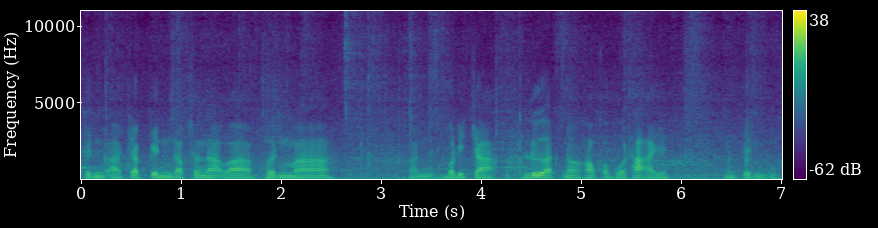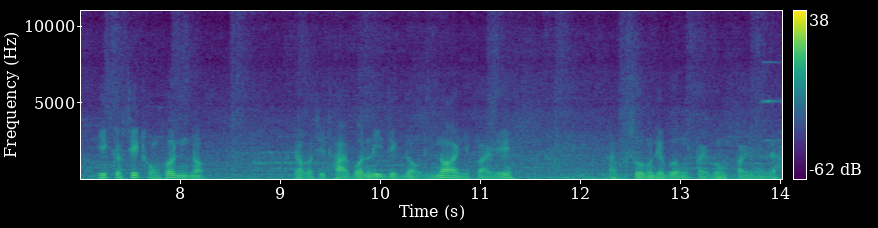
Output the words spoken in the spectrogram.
เป็นอาจจะเป็นลักษณะว่าเพิ่นมาอันบริจาคเลือดเนาะเฮากับบัวทายมันเป็นอีกสิทธิ์ของเพิ่นเนาะแล้วก็สิทายบนลีเด็กดอกเด็กน้อยนี่ไปครับสูงได้เบิ่งไปเบิ่งไปนี่ล่ะ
